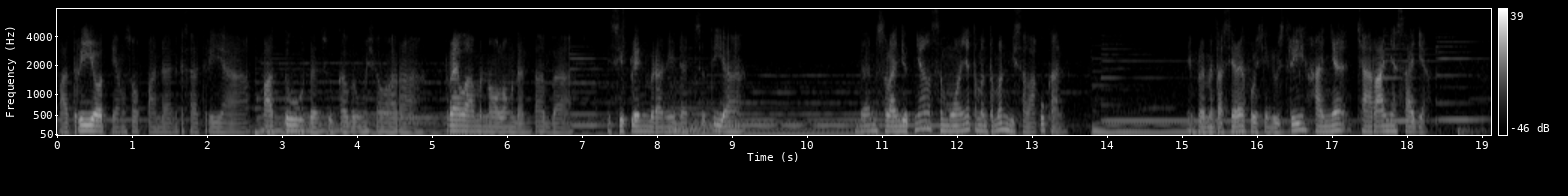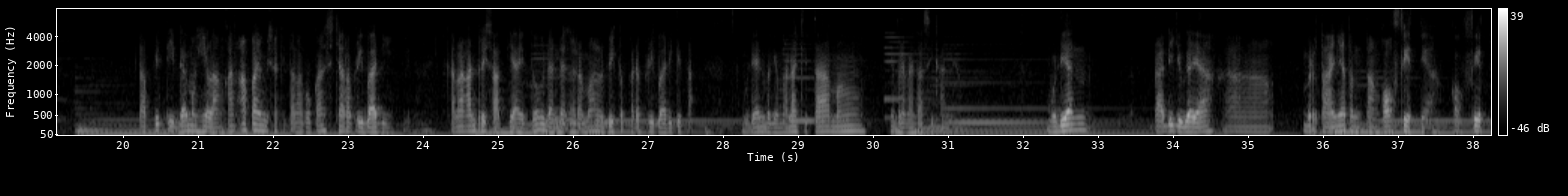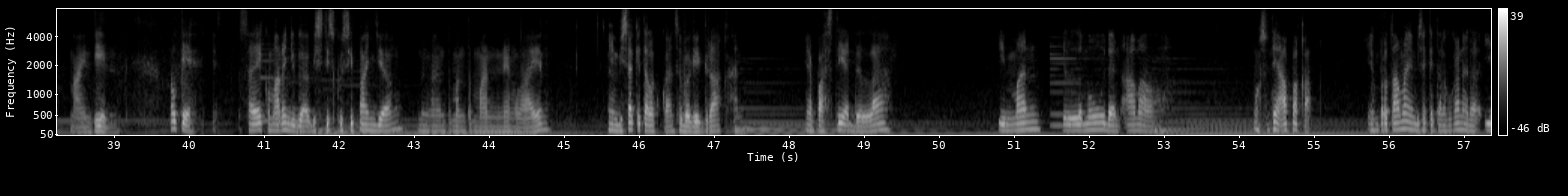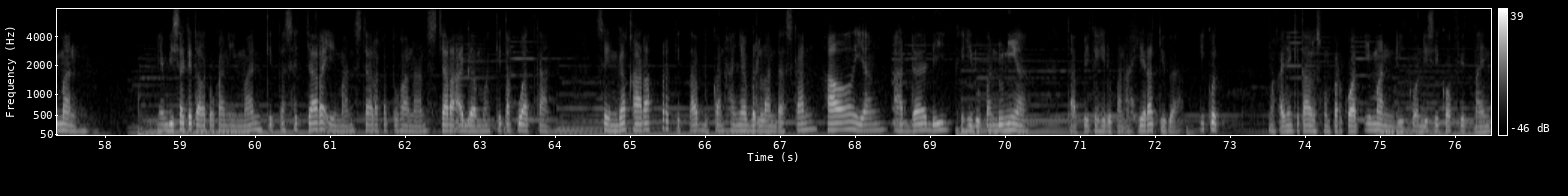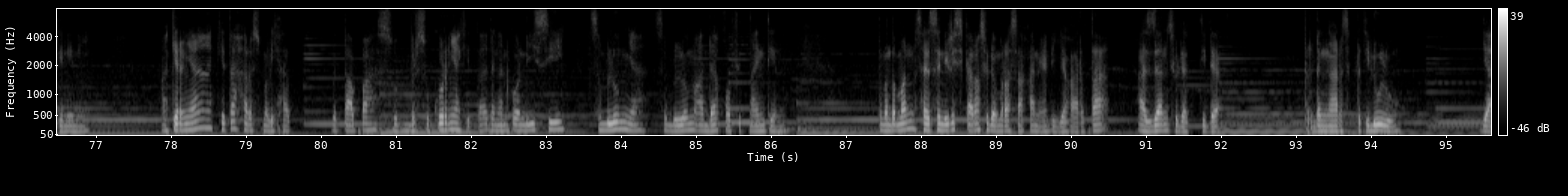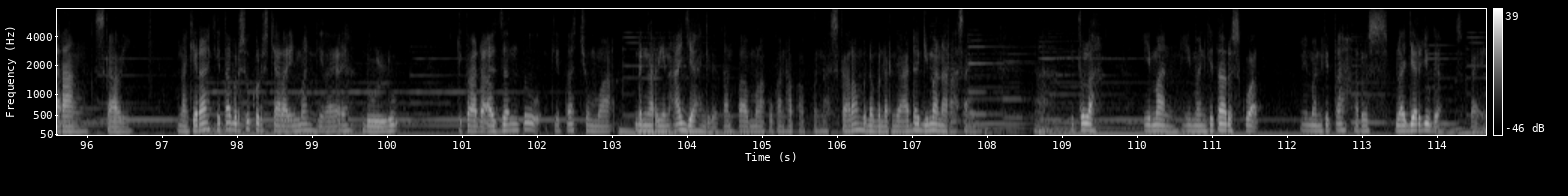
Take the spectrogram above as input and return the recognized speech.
patriot yang sopan dan kesatria, patuh dan suka bermusyawarah, rela menolong dan tabah, disiplin, berani dan setia. Dan selanjutnya semuanya teman-teman bisa lakukan. Implementasi revolusi industri hanya caranya saja tapi tidak menghilangkan apa yang bisa kita lakukan secara pribadi karena kan Trisatya itu dan Dasarama lebih kepada pribadi kita kemudian bagaimana kita mengimplementasikannya kemudian tadi juga ya uh, bertanya tentang COVID ya COVID-19 oke saya kemarin juga habis diskusi panjang dengan teman-teman yang lain yang bisa kita lakukan sebagai gerakan yang pasti adalah iman, ilmu, dan amal. Maksudnya apa kak? Yang pertama yang bisa kita lakukan adalah iman. Yang bisa kita lakukan iman, kita secara iman, secara ketuhanan, secara agama kita kuatkan. Sehingga karakter kita bukan hanya berlandaskan hal yang ada di kehidupan dunia, tapi kehidupan akhirat juga ikut. Makanya kita harus memperkuat iman di kondisi COVID-19 ini. Akhirnya kita harus melihat betapa bersyukurnya kita dengan kondisi sebelumnya, sebelum ada COVID-19. Teman-teman, saya sendiri sekarang sudah merasakan ya di Jakarta, azan sudah tidak terdengar seperti dulu. Jarang sekali. Nah, kira kita bersyukur secara iman gila ya. Dulu ketika ada azan tuh kita cuma dengerin aja gitu tanpa melakukan apa pun. Nah, sekarang benar-benar nggak ada gimana rasanya. Nah, itulah iman iman kita harus kuat iman kita harus belajar juga supaya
